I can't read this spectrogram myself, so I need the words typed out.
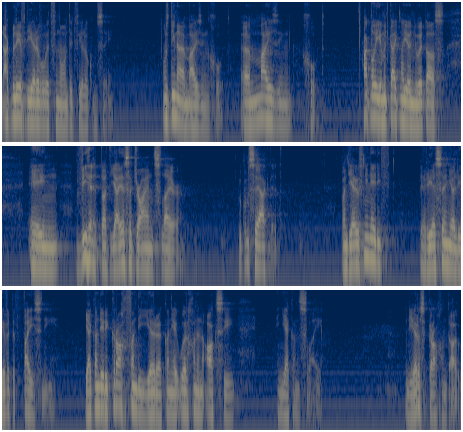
En ek beleef die Here wil dit vanaand net vir julle kom sê. Ons dien 'n amazing God. Amazing God. Ek wil jy moet kyk na jou notas en weet dat jy is 'n giant slayer. Hoekom sê ek dit? Want jy hoef nie net die reuse in jou lewe te face nie. Jy kan deur die krag van die Here kan jy oorgaan in aksie en jy kan slay. En die Here se krag onthou.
